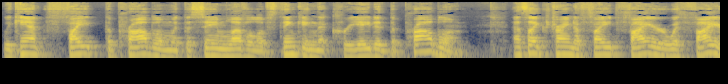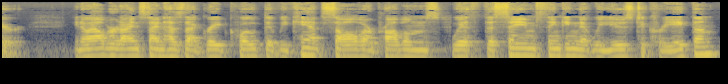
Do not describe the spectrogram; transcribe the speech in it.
We can't fight the problem with the same level of thinking that created the problem. That's like trying to fight fire with fire. You know, Albert Einstein has that great quote that we can't solve our problems with the same thinking that we use to create them.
